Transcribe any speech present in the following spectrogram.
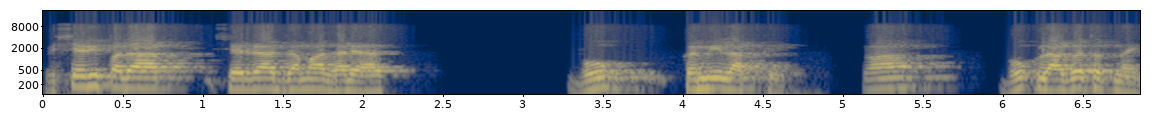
विषारी पदार्थ शरीरात जमा झाल्यास भूक कमी लागते किंवा भूक लागतच नाही.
